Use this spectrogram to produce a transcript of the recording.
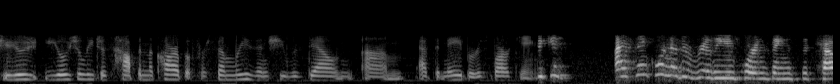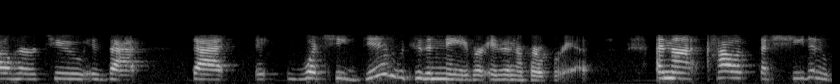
she us- usually just hop in the car, but for some reason she was down um at the neighbors barking. Because I think one of the really important things to tell her too is that that it, what she did to the neighbor is inappropriate, and that how that she didn't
